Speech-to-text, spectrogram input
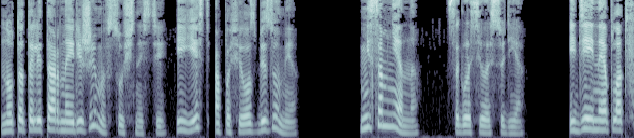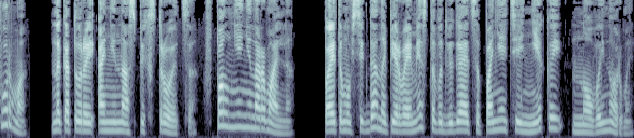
Но тоталитарные режимы, в сущности, и есть апофеоз безумия. «Несомненно», — согласилась судья. «Идейная платформа на которой они наспех строятся, вполне ненормально. Поэтому всегда на первое место выдвигается понятие некой новой нормы.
